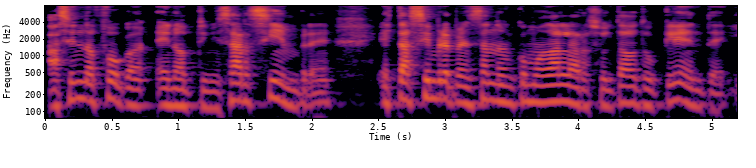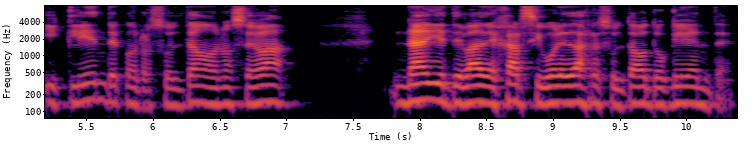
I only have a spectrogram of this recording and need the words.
haciendo foco en optimizar siempre, estás siempre pensando en cómo darle resultado a tu cliente y cliente con resultado no se va. Nadie te va a dejar si vos le das resultado a tu cliente.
